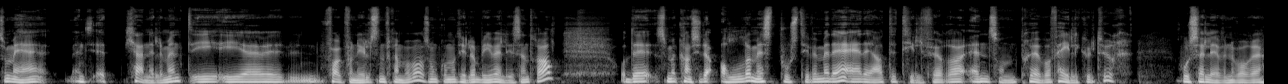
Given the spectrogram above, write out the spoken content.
Som er et kjerneelement i, i fagfornyelsen fremover, som kommer til å bli veldig sentralt. Og Det som er kanskje det aller mest positive med det, er det at det tilfører en sånn prøve og feile-kultur hos elevene våre.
